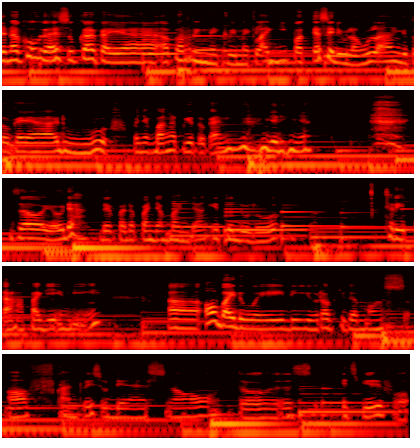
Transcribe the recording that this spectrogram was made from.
dan aku gak suka kayak apa remake remake lagi podcastnya diulang-ulang gitu. Kayak aduh banyak banget gitu kan jadinya. So ya udah daripada panjang-panjang itu dulu cerita pagi ini. Uh, oh by the way di Europe juga most of countries udah snow terus it's beautiful.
